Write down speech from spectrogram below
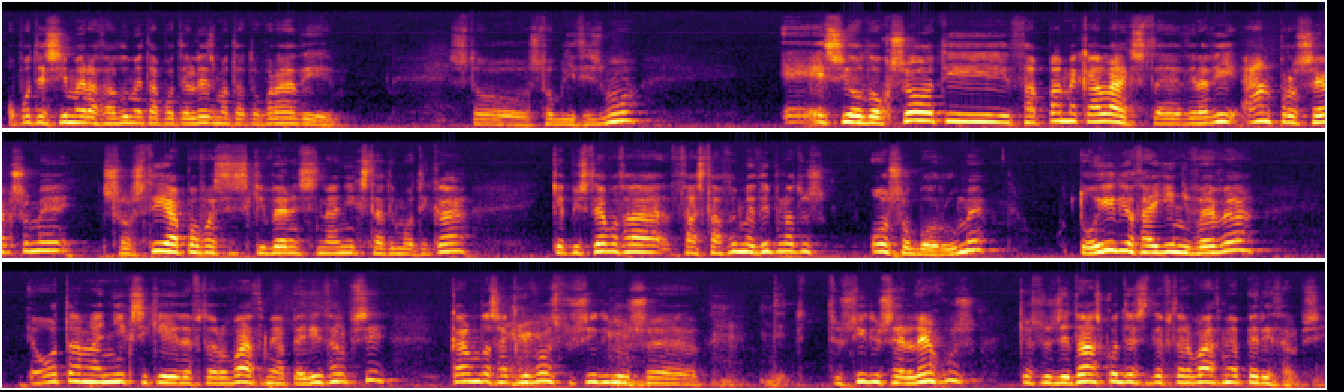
οπότε σήμερα θα δούμε τα αποτελέσματα το βράδυ στο, στον πληθυσμό. Ε, αισιοδοξώ ότι θα πάμε καλά. Δηλαδή, αν προσέξουμε, σωστή απόφαση της κυβέρνησης να ανοίξει τα δημοτικά και πιστεύω θα, θα σταθούμε δίπλα τους όσο μπορούμε. Το ίδιο θα γίνει βέβαια ε, όταν ανοίξει και η δευτεροβάθμια περίθαλψη κάνοντας ακριβώς τους ίδιους, ε, τους ίδιους ελέγχους και στους διδάσκοντες στη δευτεροβάθμια περίθαλψη.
